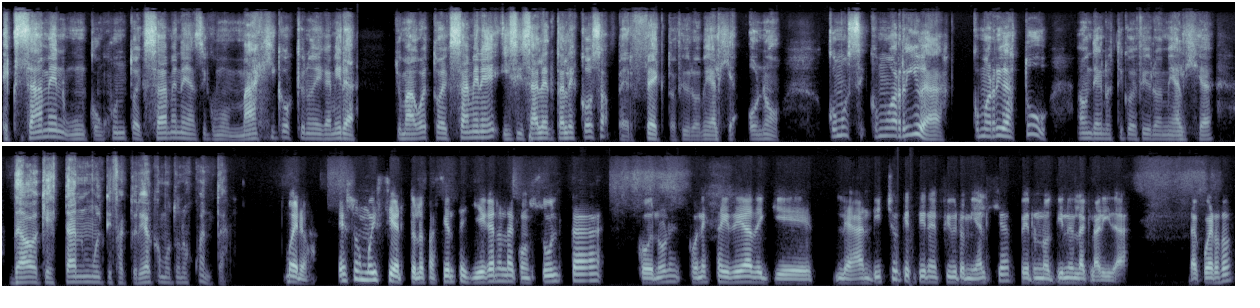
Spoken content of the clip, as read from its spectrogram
examen, un conjunto de exámenes así como mágicos que uno diga, mira, yo me hago estos exámenes y si salen tales cosas, perfecto, fibromialgia o no? ¿Cómo, cómo arriba, cómo arribas tú a un diagnóstico de fibromialgia, dado que es tan multifactorial como tú nos cuentas? Bueno, eso es muy cierto. Los pacientes llegan a la consulta con, con esta idea de que les han dicho que tienen fibromialgia, pero no tienen la claridad. ¿De acuerdo?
